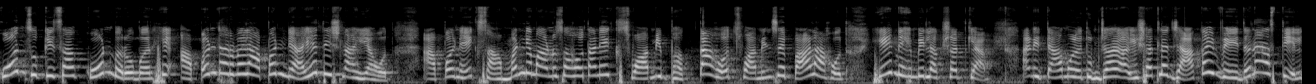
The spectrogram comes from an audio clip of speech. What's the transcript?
कोण चुकीचा कोण बरोबर हे आपण ठरवायला आपण न्यायाधीश नाही आहोत. आपण एक सामान्य माणूस आहोत आणि एक स्वामी भक्त आहोत. स्वामींचे बाळ आहोत. हे नेहमी लक्षात घ्या. आणि त्यामुळे तुमच्या आयुष्यातल्या ज्या काही वेदना असतील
